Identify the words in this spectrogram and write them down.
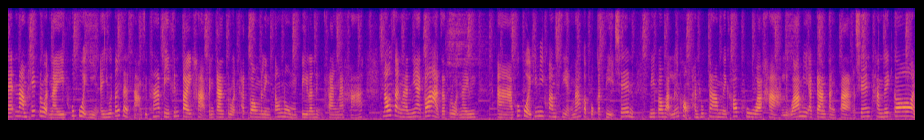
แนะนำให้ตรวจในผู้ป่วยหญิงอายุตั้งแต่ 35 ปีขึ้นไปค่ะ เป็นการตรวจคัดกรองมะเร็งเต้านมปีละหนึ่งครั้งนะคะ นอกจากนั้นเนี่ยก็อาจจะตรวจใน ผู้ป่วยที่มีความเสี่ยงมากกว่าปกติ เช่น มีประวัติเรื่องของพันธุกรรมในครอบครัวค่ะ หรือว่ามีอาการต่างๆ เช่นคันได้ก้อน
